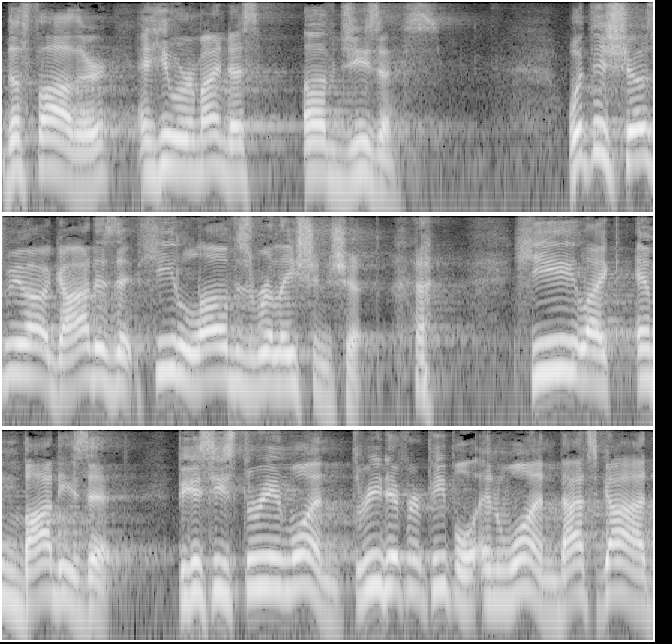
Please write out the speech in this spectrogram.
the Father, and He will remind us of Jesus. What this shows me about God is that He loves relationship. he like embodies it because He's three in one, three different people in one. That's God.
